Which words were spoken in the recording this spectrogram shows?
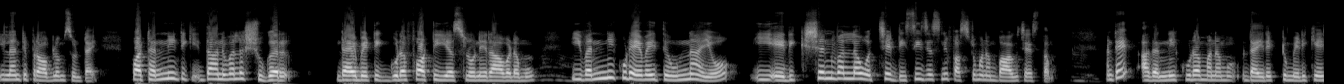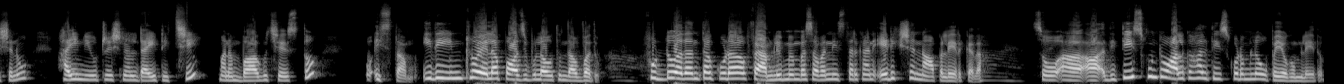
ఇలాంటి ప్రాబ్లమ్స్ ఉంటాయి. వాటన్నిటికి దానివల్ల షుగర్ డయాబెటిక్ కూడా ఫార్టీ ఇయర్స్లోనే రావడము. ఇవన్నీ కూడా ఏవైతే ఉన్నాయో ఈ ఎడిక్షన్ వల్ల వచ్చే డిసీజెస్ని ఫస్ట్ మనం బాగు చేస్తాం. అంటే అదన్నీ కూడా మనము direct medication high nutritional diet ఇచ్చి మనం బాగు చేస్తూ ఇస్తాము. ఇది ఇంట్లో ఎలా పాసిబుల్ అవుతుంది? అవ్వదు. ఫుడ్ అదంతా కూడా ఫ్యామిలీ మెంబర్స్ అవన్నీ ఇస్తారు కానీ ఎడిక్షన్ ఆపలేరు కదా. సో అది తీసుకుంటూ ఆల్కహాల్ తీసుకోవడంలో ఉపయోగం లేదు.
